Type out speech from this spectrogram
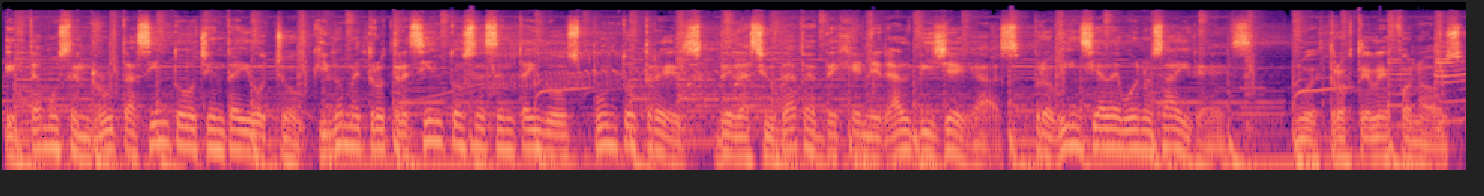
Estamos en ruta 188, kilómetro 362.3 de la ciudad de General Villegas, provincia de Buenos Aires. Nuestros teléfonos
